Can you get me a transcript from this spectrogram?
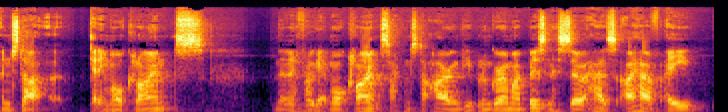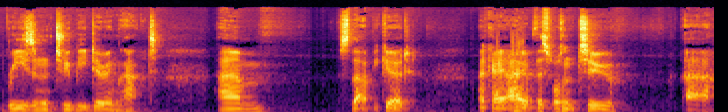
and start getting more clients. And then, if I get more clients, I can start hiring people and grow my business. So it has. I have a reason to be doing that. Um, so that'd be good. Okay, I hope this wasn't too. Uh,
